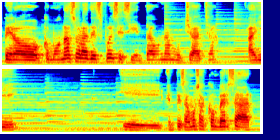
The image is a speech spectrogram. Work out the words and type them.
Pero como unas horas después se sienta una muchacha allí y empezamos a conversar.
